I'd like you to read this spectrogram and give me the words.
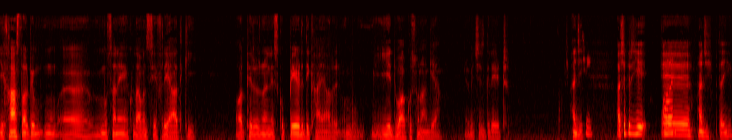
ये ख़ास तौर पे मूसा ने खुदावंद से फरियाद की और फिर उन्होंने इसको पेड़ दिखाया और ये दुआ को सुना गया विच इज़ ग्रेट हाँ जी। जी। अच्छा फिर ये ए, हाँ जी बताइए।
